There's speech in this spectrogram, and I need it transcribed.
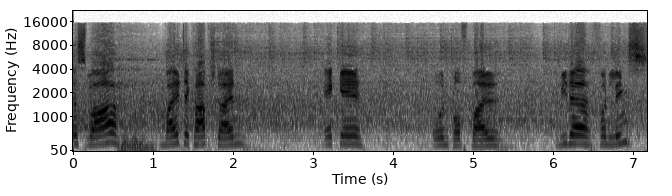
Es war Malte Karpstein, Ecke und Kopfball. Wieder von links,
